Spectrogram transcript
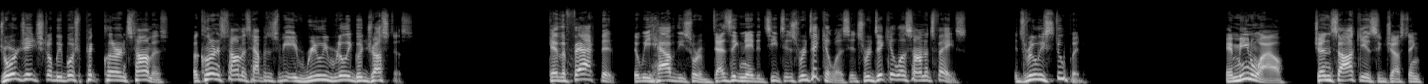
George H.W. Bush picked Clarence Thomas, but Clarence Thomas happens to be a really, really good justice. Okay, the fact that, that we have these sort of designated seats is ridiculous. It's ridiculous on its face. It's really stupid. And meanwhile, Jen Psaki is suggesting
